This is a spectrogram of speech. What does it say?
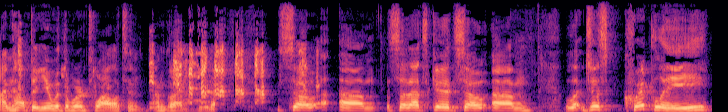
I'm helping you with the word Tualatin. I'm glad to do that. So, um, so that's good. So, um, just quickly,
